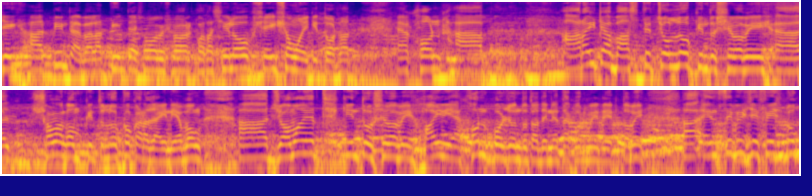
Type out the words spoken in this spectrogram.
যে তিনটায়, বেলা তিনটায় সমাবেশ হওয়ার কথা ছিল, সেই সময় কিন্তু অর্থাৎ এখন আড়াইটা বাজতে চললেও কিন্তু সেভাবে সমাগম কিন্তু লক্ষ্য করা যায়নি এবং জমায়েত কিন্তু সেভাবে হয়নি। এখন পর্যন্ত তাদের নেতাকর্মীদের। তবে এনসিবির যে ফেসবুক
